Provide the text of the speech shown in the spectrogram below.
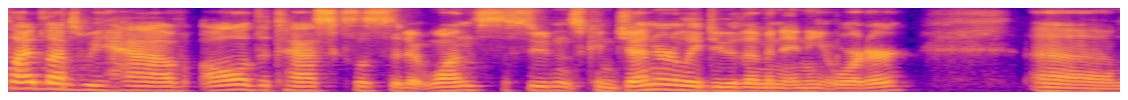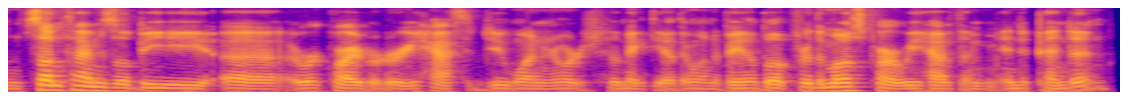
Applied Labs, we have all of the tasks listed at once. The students can generally do them in any order. Um, sometimes there'll be a, a, required order. You have to do one in order to make the other one available. But for the most part, we have them independent.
